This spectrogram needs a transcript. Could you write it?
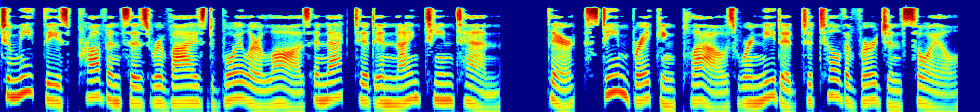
To meet these provinces' revised boiler laws enacted in 1910. There, steam breaking ploughs were needed to till the virgin soil.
